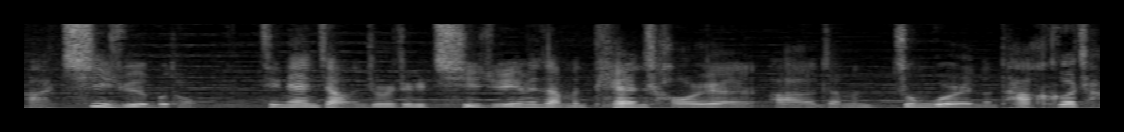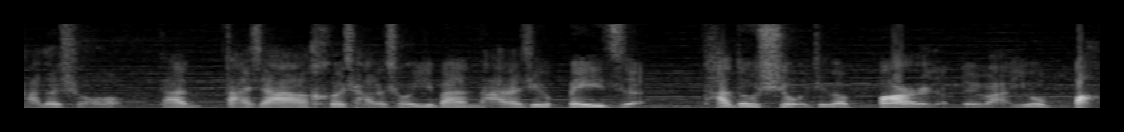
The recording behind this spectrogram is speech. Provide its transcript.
啊，器具的不同，今天讲的就是这个器具。因为咱们天朝人啊，咱们中国人呢，他喝茶的时候，大大家喝茶的时候，一般拿的这个杯子，它都是有这个把儿的，对吧？有把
